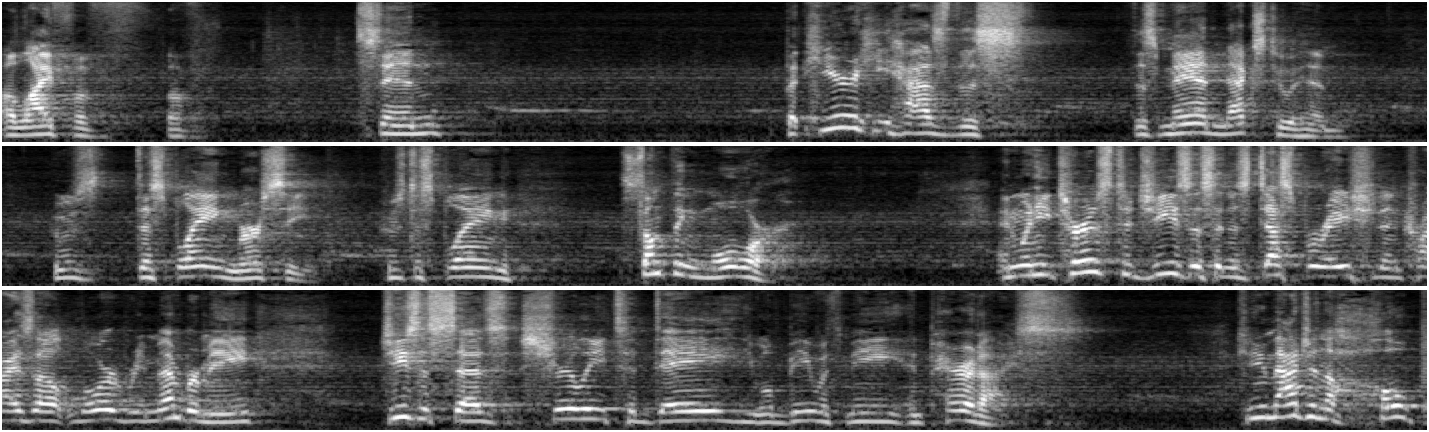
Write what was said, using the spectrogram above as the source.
a life of, of sin but here he has this, this man next to him who's displaying mercy, who's displaying something more. And when he turns to Jesus in his desperation and cries out, Lord, remember me, Jesus says, Surely today you will be with me in paradise. Can you imagine the hope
